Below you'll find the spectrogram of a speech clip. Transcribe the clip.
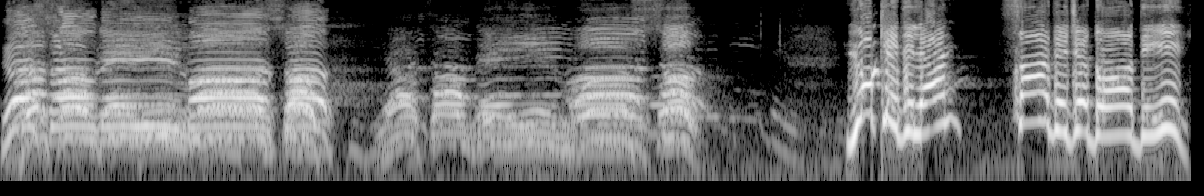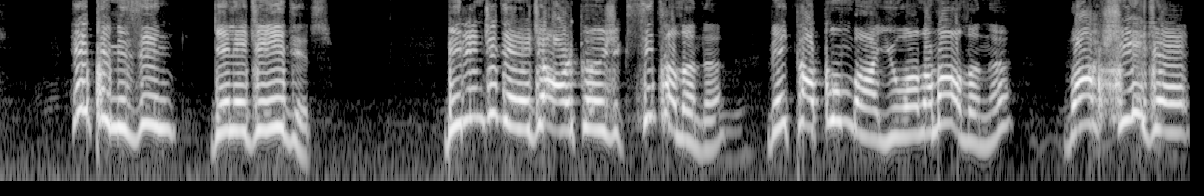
Yasal değil masal. Yasal değil masal. Yok edilen sadece doğa değil, hepimizin geleceğidir. Birinci derece arkeolojik sit alanı ve kaplumbağa yuvalama alanı vahşice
